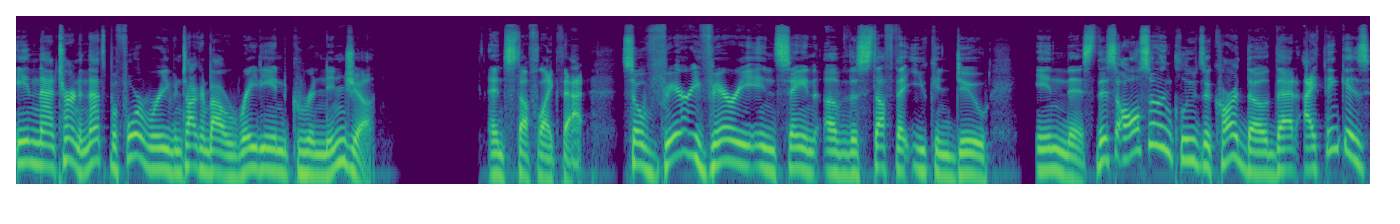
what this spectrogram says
in that turn. And that's before we're even talking about Radiant Greninja and stuff like that. So, very, very insane of the stuff that you can do in this. This also includes a card, though, that I think is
